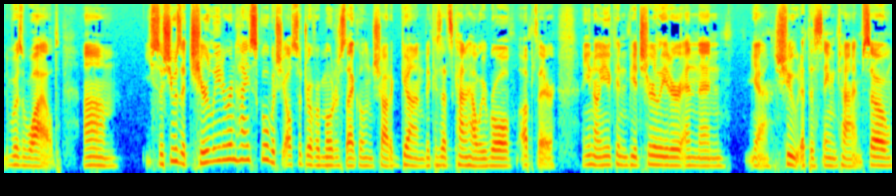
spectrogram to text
was wild. Um, so she was a cheerleader in high school, but she also drove a motorcycle and shot a gun because that's kind of how we roll up there. You know, you can be a cheerleader and then yeah, shoot at the same time. So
